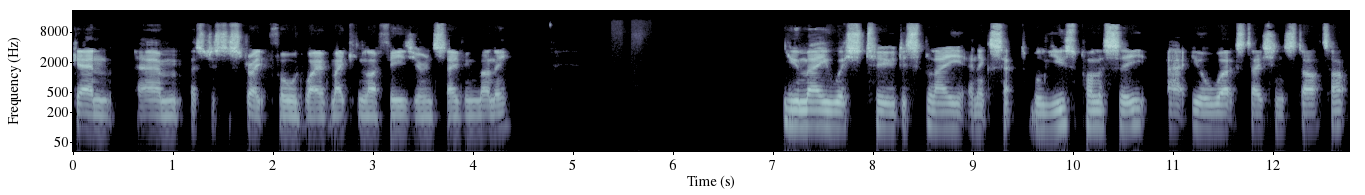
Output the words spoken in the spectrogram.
Again, um, that's just a straightforward way of making life easier and saving money. You may wish to display an acceptable use policy at your workstation startup.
